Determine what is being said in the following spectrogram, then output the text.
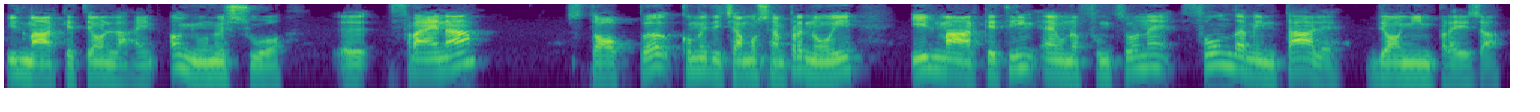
il marketing online, ognuno il suo. Eh, frena, stop, come diciamo sempre noi, il marketing è una funzione fondamentale di ogni impresa.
